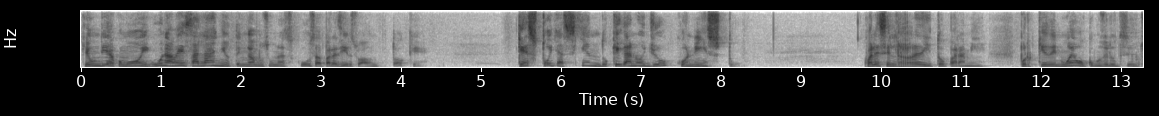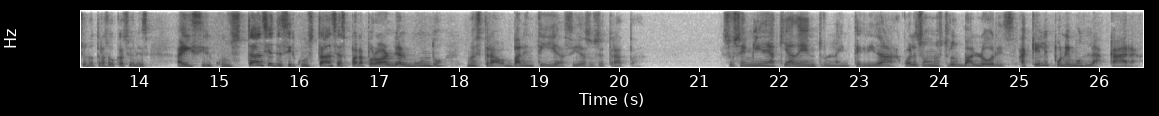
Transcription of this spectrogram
que un día como hoy, una vez al año, tengamos una excusa para decir suave un toque. ¿Qué estoy haciendo? ¿Qué gano yo con esto? ¿Cuál es el rédito para mí? Porque de nuevo, como se los he dicho en otras ocasiones, hay circunstancias de circunstancias para probarle al mundo nuestra valentía, si de eso se trata. Eso se mide aquí adentro, en la integridad. ¿Cuáles son nuestros valores? ¿A qué le ponemos la cara?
